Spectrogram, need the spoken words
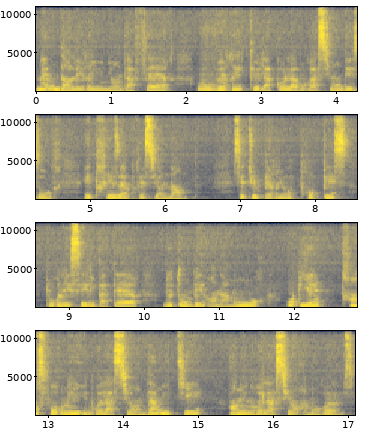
même dans les réunions d'affaires, vous verrez que la collaboration des autres est très impressionnante. C'est une période propice pour les célibataires de tomber en amour ou bien transformer une relation d'amitié en une relation amoureuse.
